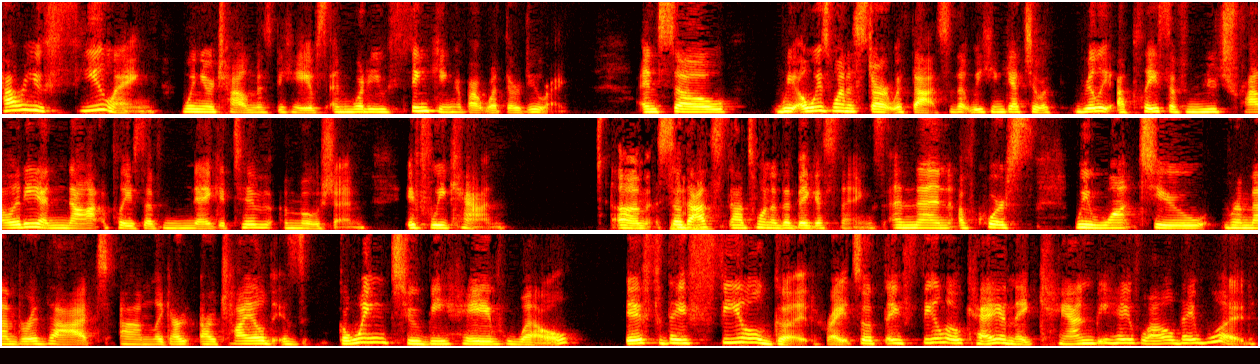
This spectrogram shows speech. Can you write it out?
how are you feeling when your child misbehaves and what are you thinking about what they're doing? And so we always want to start with that so that we can get to a really a place of neutrality and not a place of negative emotion if we can. Um, so mm-hmm. that's that's one of the biggest things. And then of course we want to remember that um, like our, our child is going to behave well if they feel good right so if they feel okay and they can behave well they would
